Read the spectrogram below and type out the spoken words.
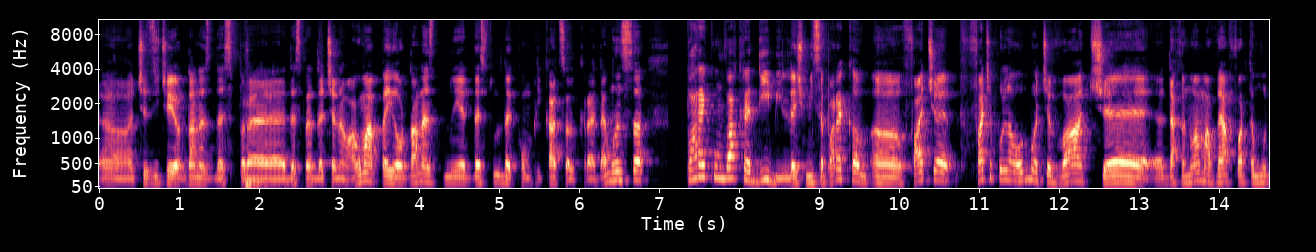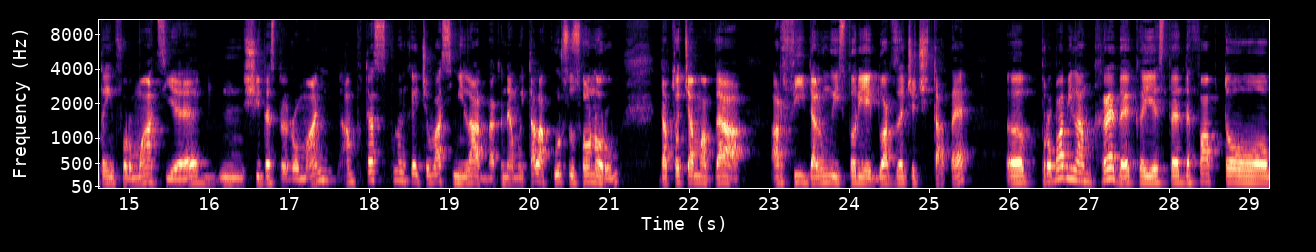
uh, ce zice Iordanes despre, despre deceneu. Acum, pe Iordanes e destul de complicat să-l credem, însă pare cumva credibil. Deci mi se pare că uh, face, face până la urmă ceva ce, uh, dacă nu am avea foarte multă informație mm, și despre romani, am putea să spunem că e ceva similar. Dacă ne-am uitat la cursul Honorum, dar tot ce am avea ar fi de-a lungul istoriei doar 10 citate, uh, probabil am crede că este de fapt o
